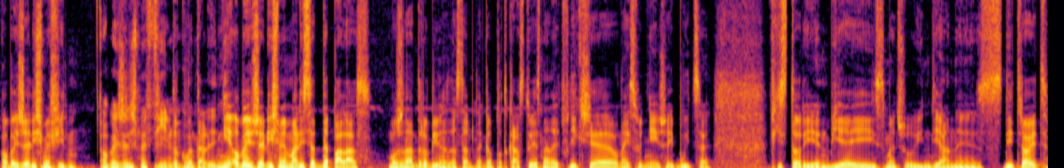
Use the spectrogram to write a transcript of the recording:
Obejrzeliśmy film obejrzeliśmy film. dokumentalny. Nie obejrzeliśmy Malice the Palace, może nadrobimy następnego podcastu. Jest na Netflixie o najsłynniejszej bójce historii NBA z meczu Indiany z Detroit.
